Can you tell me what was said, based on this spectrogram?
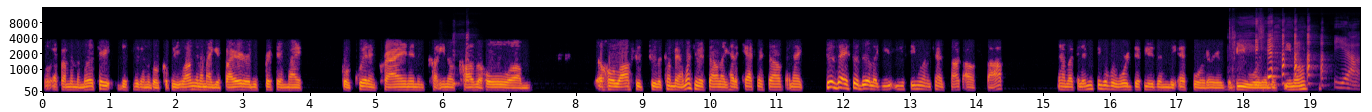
if I'm in the military, this is going to go completely wrong and I might get fired, or this person might go quit and crying and then, you know cause a whole um a whole lawsuit to the company I'm working with. So I like had to catch myself and I as I still do like you, you see me when I'm trying to talk, I'll stop. And I'm like, let me think of a word differently than the F word or the B word, or the, you know? yeah.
